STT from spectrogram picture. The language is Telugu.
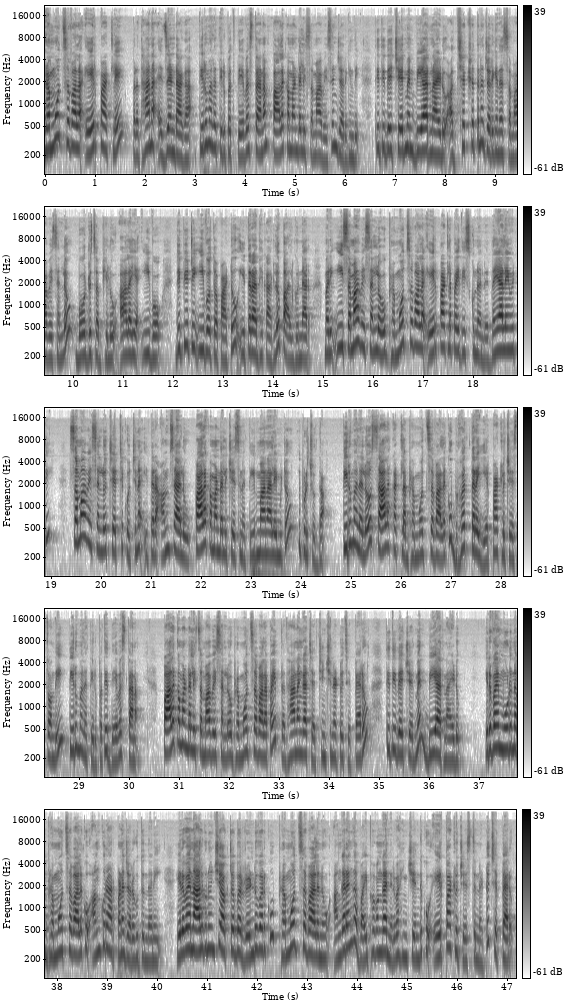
బ్రహ్మోత్సవాల ఏర్పాట్లే ప్రధాన ఎజెండాగా తిరుమల తిరుపతి దేవస్థానం పాలక మండలి సమావేశం జరిగింది. తితిదే చైర్మన్ బీఆర్ నాయుడు అధ్యక్షతన జరిగిన సమావేశంలో బోర్డు సభ్యులు ఆలయ ఈవో డిప్యూటీ ఈవోతో పాటు ఇతర అధికారులు పాల్గొన్నారు. మరి ఈ సమావేశంలో బ్రహ్మోత్సవాల ఏర్పాట్లపై తీసుకున్న నిర్ణయాలేమిటి? సమావేశంలో చర్చకొచ్చిన ఇతర అంశాలు పాలక మండలి చేసిన తీర్మానాలేమిటో ఇప్పుడు చూద్దాం. తిరుమలలో సాలకట్ల బ్రహ్మోత్సవాలకు బృహత్తర ఏర్పాట్లు చేస్తోంది తిరుమల తిరుపతి దేవస్థానం. పాలక మండలి సమావేశంలో బ్రహ్మోత్సవాలపై ప్రధానంగా చర్చించినట్టు చెప్పారు తితిదే చైర్మన్ బీఆర్ నాయుడు. ఇరవై మూడున బ్రహ్మోత్సవాలకు అంకురార్పణ జరుగుతుందని ఇరవై నాలుగు నుంచి అక్టోబర్ రెండు వరకు బ్రహ్మోత్సవాలను అంగరంగ వైభవంగా నిర్వహించేందుకు ఏర్పాట్లు చేస్తున్నట్టు చెప్పారు.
